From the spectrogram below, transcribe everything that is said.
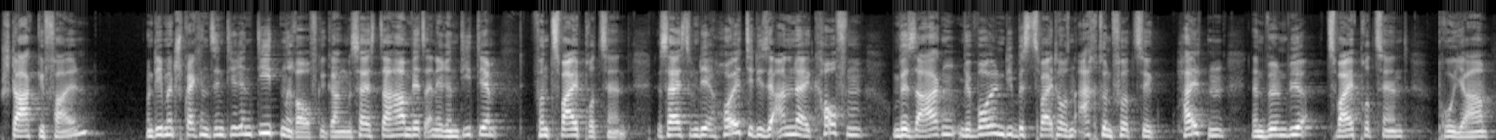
stark gefallen und dementsprechend sind die Renditen raufgegangen. Das heißt, da haben wir jetzt eine Rendite von 2%. Das heißt, wenn wir heute diese Anleihe kaufen und wir sagen, wir wollen die bis 2048 halten, dann würden wir 2% pro Jahr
